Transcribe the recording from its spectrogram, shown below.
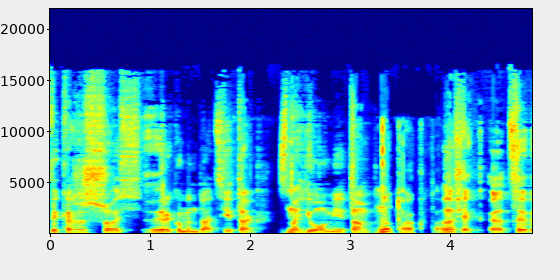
Ти кажеш щось рекомендації, так? Знайомі там. Ну так. так. Знаєш, як е, це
